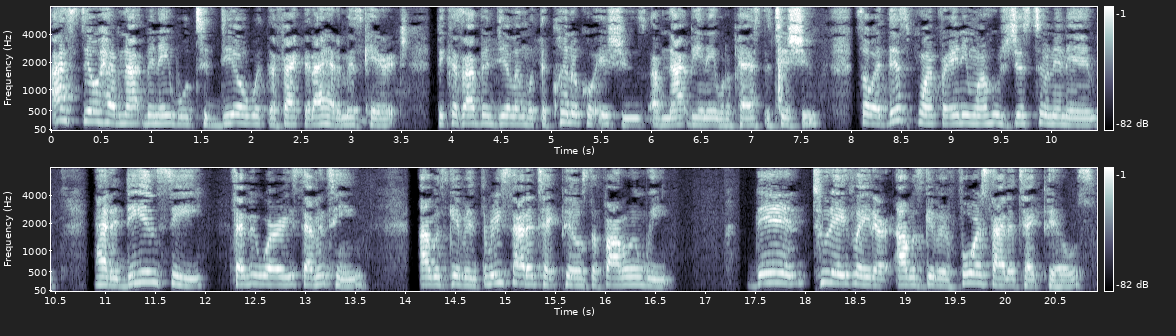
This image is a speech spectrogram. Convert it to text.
I still have not been able to deal with the fact that I had a miscarriage because I've been dealing with the clinical issues of not being able to pass the tissue. So at this point, for anyone who's just tuning in, I had a D&C February 17th. I was given three Cytotec pills the following week. Then two days later, I was given four Cytotec pills.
